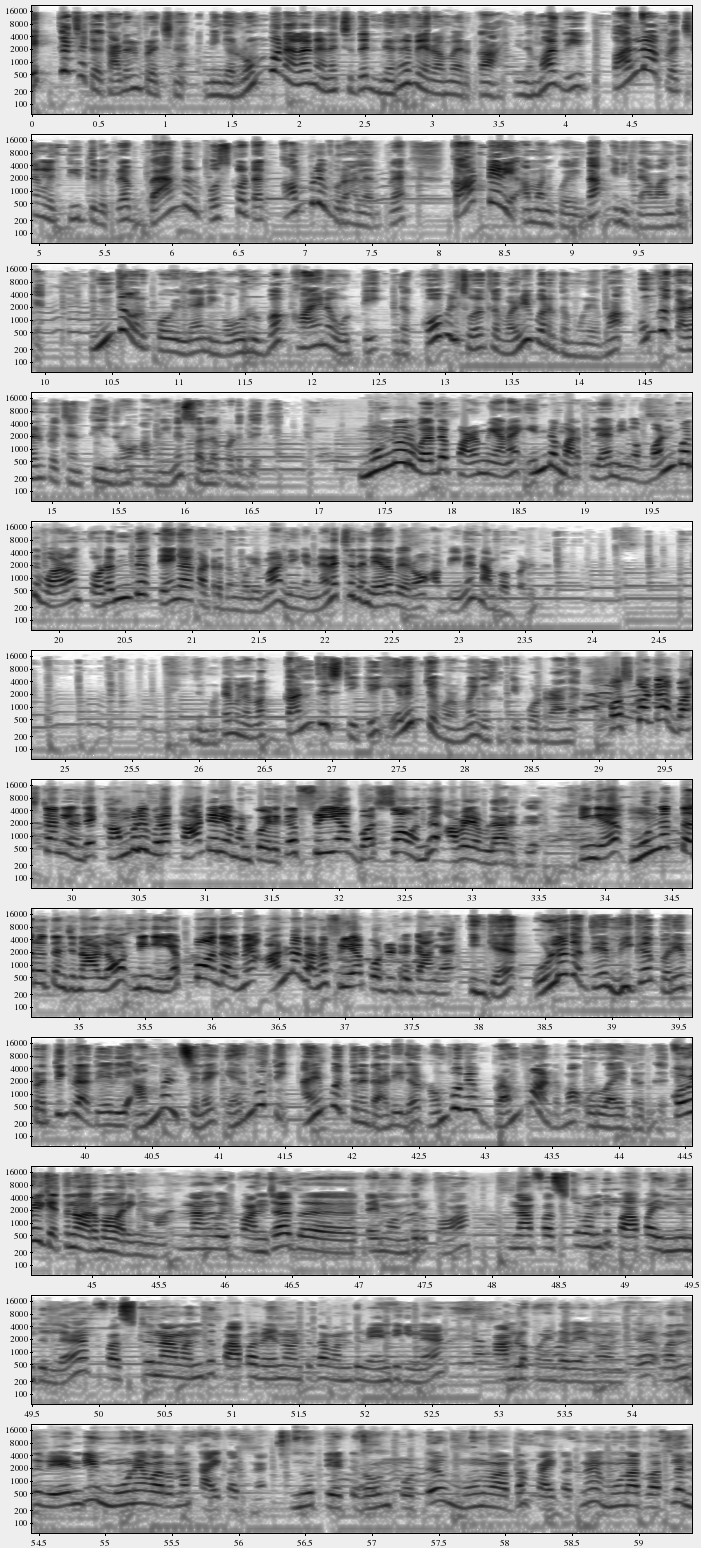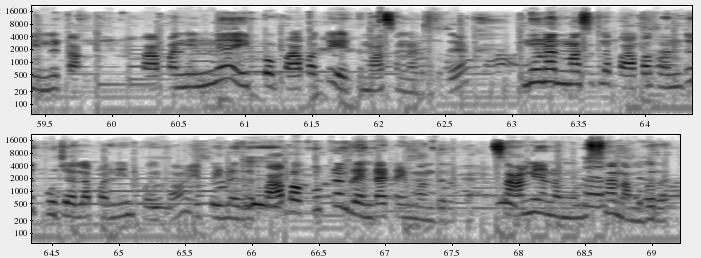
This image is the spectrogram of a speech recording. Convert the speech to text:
எக்கச்சக்க கடன் பிரச்சனை. நீங்க ரொம்ப நாளா நினைச்சது நிறைவேறாம இருக்கா? இந்த மாதிரி பல பிரச்சனைகளை தீர்த்து வைக்கிற பெங்களூர் கொஸ்கோட்டை கம்பளிபுரால இருக்கிற காட்டேரி அம்மன் கோயில் தான் இன்னைக்கு நான் வந்திருக்கேன். இந்த ஒரு கோயில்ல நீங்க ஒரு ரூபாய் காயினை ஒட்டி இந்த கோவில் சூழத்துல வழிபடுறது மூலயமா உங்க கடன் பிரச்சனை தீந்துரும் அப்படின்னு சொல்லப்படுது. முன்னூறு வருட பழமையான இந்த மரத்துல நீங்க ஒன்பது வாரம் தொடர்ந்து தேங்காய் கட்டுறது மூலயமா நீங்க நினைச்சது நிறைவேறும் அப்படின்னு நம்பப்படுது. இது மட்டும் இல்லாம கண் திருஷ்டிக்கு எலுமிச்சை இங்க சுத்தி போடுறாங்க. கொஸ்கோட்டா பஸ் ஸ்டாண்ட்ல இருந்தே கம்பளிபுரம் காட்டேரி அம்மன் கோயிலுக்கு ஃப்ரீயா பஸ்ஸும் வந்து அவைலபிளா இருக்கு. இங்க முன்னூத்தி அறுபத்தஞ்சு நாளும் நீங்க எப்போ வந்தாலுமே அன்னதானம் ஃப்ரீயா போட்டுட்டு இருக்காங்க. இங்க உலகத்திலே மிகப்பெரிய பிரதிக்ரா தேவி அம்மன் சிலை இருநூத்தி ஐம்பத்தி ரெண்டு அடியில ரொம்பவே பிரம்மாண்டமா உருவாயிட்டு இருக்கு. கோவிலுக்கு எத்தனை வாரமா வரீங்கம்மா? நாங்கள் இப்போ அஞ்சாவது டைம் வந்திருக்கோம். நான் ஃபர்ஸ்ட் வந்து பாப்பா இருந்ததில்ல ஃபர்ஸ்ட் நான் வந்து பாப்பா வேணும்ன்ட்டு தான் வந்து வேண்டிக்கினேன். ஆம்பளை குழந்தை வேணும்ன்ட்டு. வந்து வேண்டி மூணே வாரம் தான் காய் கட்டினேன். நூற்றி எட்டு ரவுண்ட் போட்டு மூணு வாரம் தான் காய் கட்டினேன். மூணாவது வாரத்தில் நின்றுட்டான் பாப்பா நின்று இப்போ பாப்பாக்கு எட்டு மாதம் நடக்குது. மூணாவது மாசத்துல பாப்பாக்கு வந்து பூஜை எல்லாம் பண்ணின்னு போயிட்டோம். இப்போ இன்னொரு பாப்பா கூப்பிட்டு ரெண்டா டைம் வந்திருக்கேன். சாமியை நான் முழுசாக நம்புறேன்.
